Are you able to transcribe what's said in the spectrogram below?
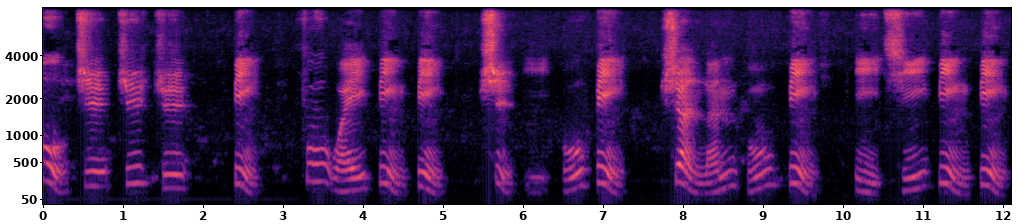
不知知之病。夫为病病，是以不病。圣人不病，以其病病，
